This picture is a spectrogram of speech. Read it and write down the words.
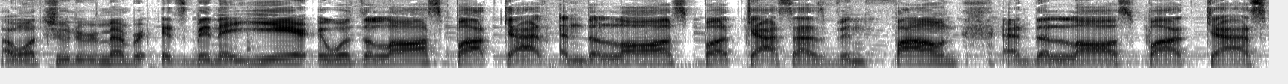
I want you to remember, it's been a year. It was the Lost Podcast, and the Lost Podcast has been found, and the Lost Podcast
